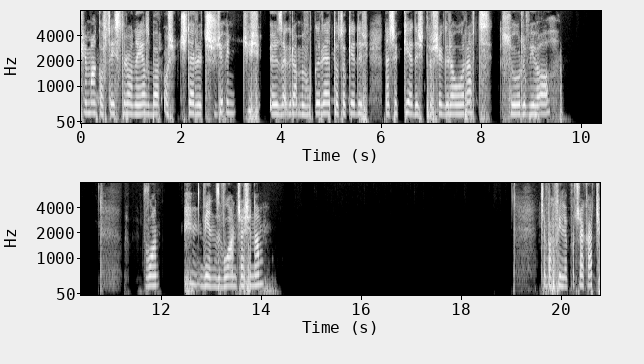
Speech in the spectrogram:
Siemanko z tej strony Jazbar 8439 Dziś y, zagramy w grę. To co kiedyś, znaczy kiedyś to się grało. Raft Survival. Włą- Więc włącza się nam. Trzeba chwilę poczekać.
